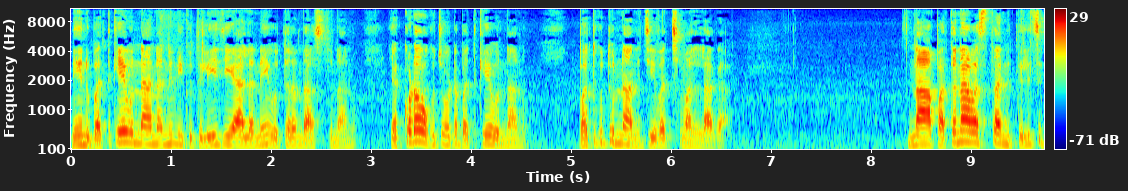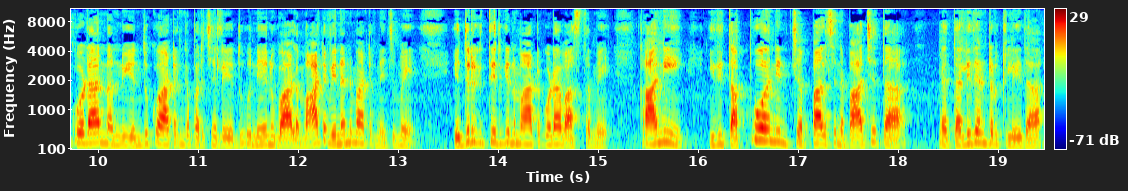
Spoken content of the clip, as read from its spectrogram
నేను బతికే ఉన్నానని నీకు తెలియజేయాలనే ఉత్తరం రాస్తున్నాను. ఎక్కడో ఒక చోట బతికే ఉన్నాను. బతుకుతున్నాను జీవోత్సవంలాగా. నా పతనావస్థ అని తెలిసి కూడా నన్ను ఎందుకు ఆటంకపరచలేదు? నేను వాళ్ళ మాట వినని మాట నిజమే. ఎదురుకు తిరిగిన మాట కూడా వాస్తవమే. కానీ ఇది తప్పు అని చెప్పాల్సిన బాధ్యత తల్లిదండ్రులకు లేదా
